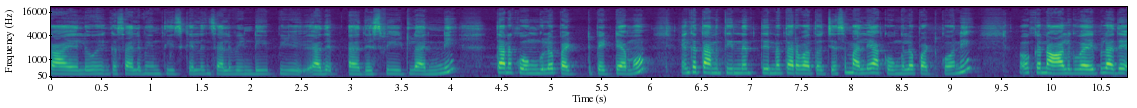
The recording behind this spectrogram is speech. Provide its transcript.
కాయలు ఇంకా సెలవేం తీసుకెళ్ళిన సెలవిండి పీ అదే అదే స్వీట్లు అన్నీ తన కొంగులో పట్టి పెట్టాము. ఇంకా తను తిన్న తిన్న తర్వాత వచ్చేసి మళ్ళీ ఆ కొంగులో పట్టుకొని ఒక నాలుగు వైపులు అదే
